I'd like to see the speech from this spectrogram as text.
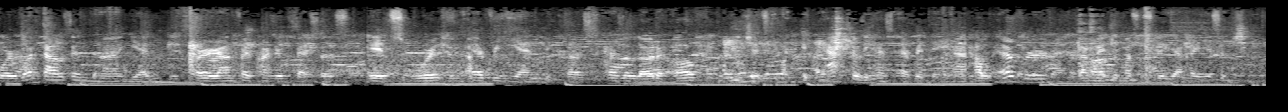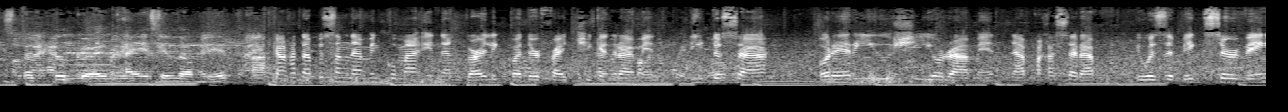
For 1,000 uh, yen, or around 500 pesos, it's worth every yen because it has a lot of ingredients. It actually has everything. Uh, however, uh, medyo masusuya kayo sa cheese. But still good. I still loved it. Uh, Kakatapos lang namin kumain ng garlic butter fried chicken ramen dito sa Oreryu Shio Ramen. Napakasarap. It was a big serving.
